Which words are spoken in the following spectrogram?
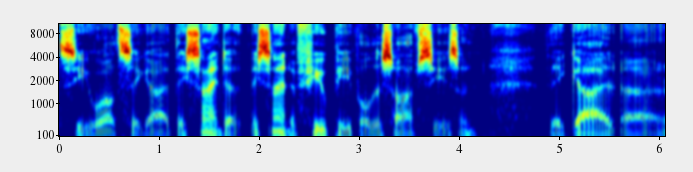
See who else they got. They signed a they signed a few people this off season. They got uh,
